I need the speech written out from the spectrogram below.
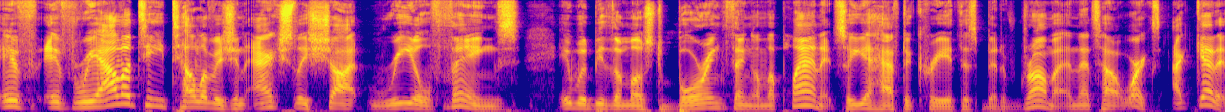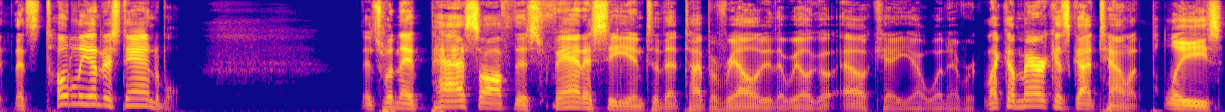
if if reality television actually shot real things, it would be the most boring thing on the planet. So you have to create this bit of drama, and that's how it works. I get it. That's totally understandable. It's when they pass off this fantasy into that type of reality that we all go, okay, yeah, whatever. Like America's Got Talent, please.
